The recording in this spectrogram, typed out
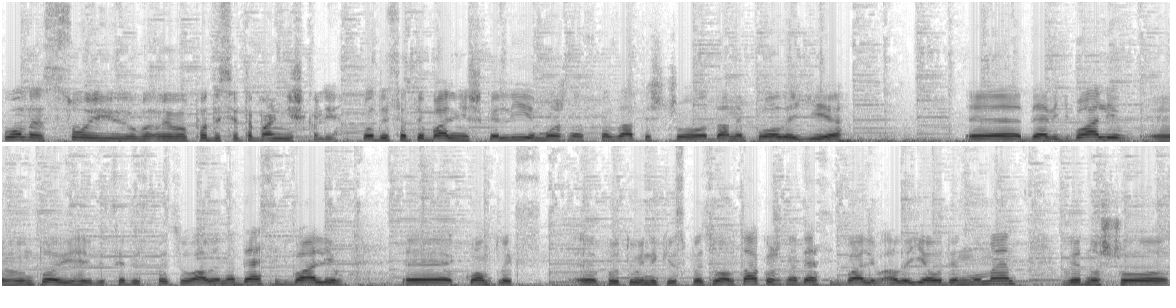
поле з соєю е, по 10-бальній шкалі? По 10-бальній шкалі можна сказати, що дане поле є е, 9 балів, ґрунтові гербіциди спрацювали на 10 балів, комплекс е, протруйників спрацював також на 10 балів, але є один момент. Видно, що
